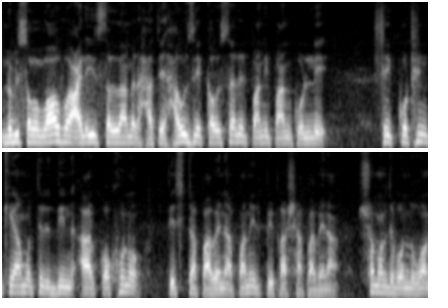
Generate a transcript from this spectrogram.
নবী সাল আলী সাল্লামের হাতে হাউজে কাউসারের পানি পান করলে সেই কঠিন কেয়ামতের দিন আর কখনো তেষ্টা পাবে না, পানির পিপাসা পাবে না। সম্মানিত বন্ধুগণ,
